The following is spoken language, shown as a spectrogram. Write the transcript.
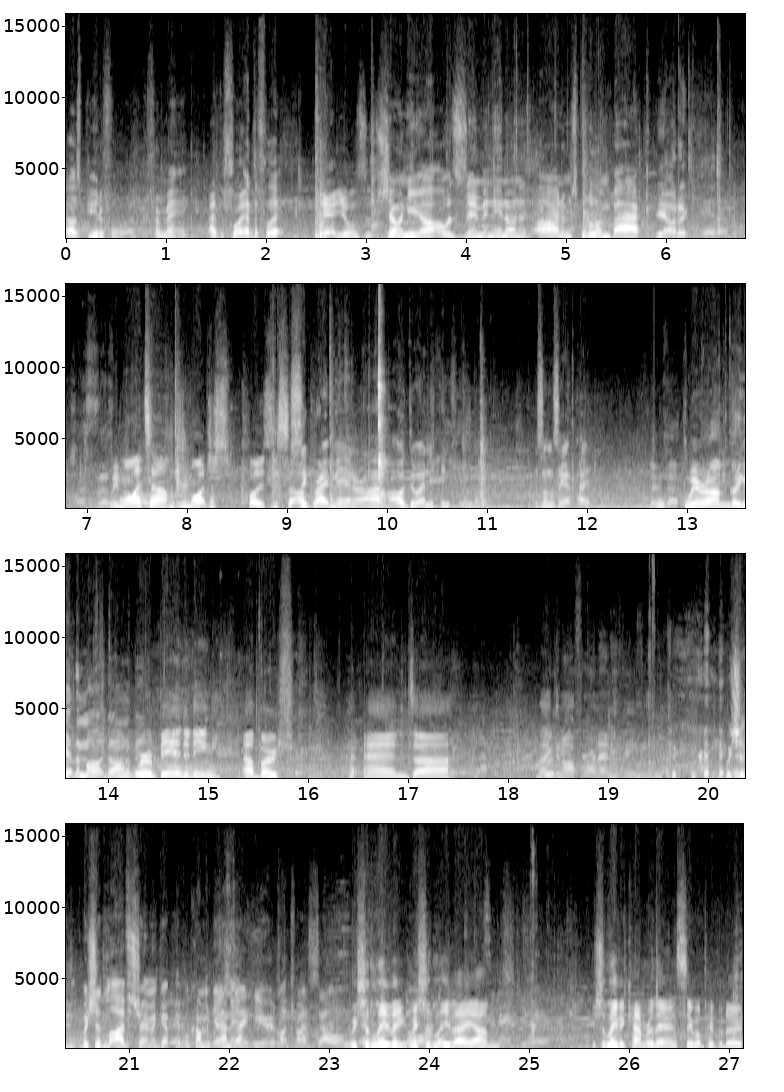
That was beautiful work from me. At the fleet? At the flick. yeah, yours is. Showing you, I I was zooming in on his items, pulling back. Yeah, I don't care that much. That's, that's We might um we might just close this He's up. He's a great man, alright? I'll do anything for him. As long as I get paid. We're um Gotta get the mullet going a bit. we're abandoning our booth and uh, Make an offer on anything. We should we should live stream and get people coming down here. here and like try and sell. we should leave a we should leave a um we should leave a camera there and see what people do.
